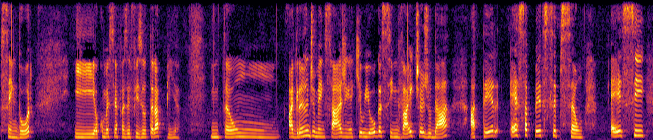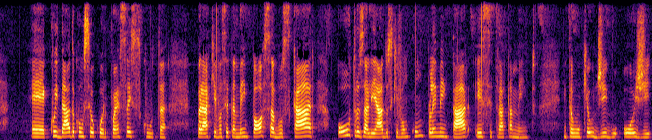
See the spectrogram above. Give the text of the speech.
sem dor, e eu comecei a fazer fisioterapia. Então, a grande mensagem é que o yoga sim vai te ajudar a ter essa percepção, esse é, cuidado com o seu corpo, essa escuta, para que você também possa buscar outros aliados que vão complementar esse tratamento. Então, o que eu digo hoje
